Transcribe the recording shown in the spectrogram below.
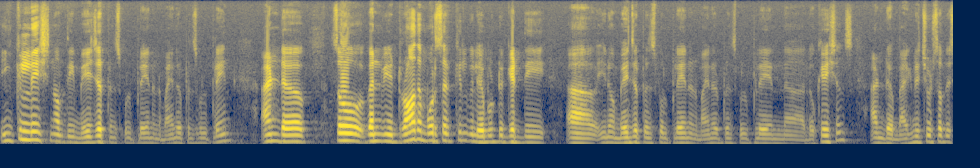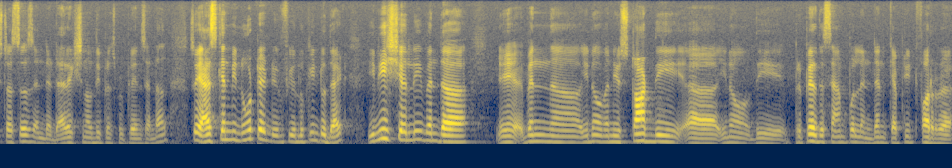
inclination of the major principal plane and minor principal plane and uh, so when we draw the Mohr circle we will able to get the uh, you know major principal plane and minor principal plane uh, locations and the magnitudes of the stresses and the direction of the principal planes and all. So as can be noted if you look into that initially when the uh, when uh, you know when you start the uh, you know the prepare the sample and then kept it for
